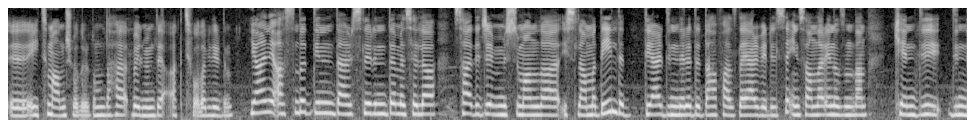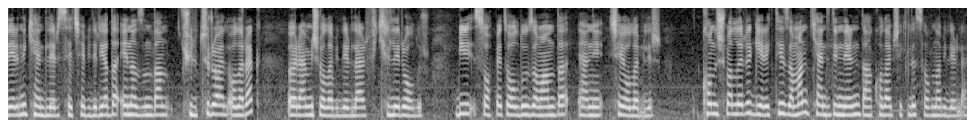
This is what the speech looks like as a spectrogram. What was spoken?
e, eğitim almış olurdum. Daha bölümümde aktif olabilirdim. Yani aslında din derslerinde mesela sadece Müslümanlığa, İslam'a değil de diğer dinlere de daha fazla yer verilse insanlar en azından kendi dinlerini kendileri seçebilir ya da en azından kültürel olarak öğrenmiş olabilirler, fikirleri olur. Bir sohbet olduğu zaman da yani şey olabilir. Konuşmaları gerektiği zaman kendi dinlerini daha kolay bir şekilde savunabilirler.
